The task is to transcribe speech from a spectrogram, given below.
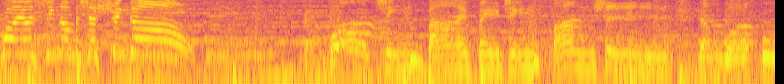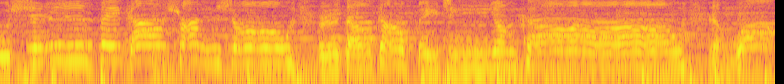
话要行。让我们现在宣告。让我敬拜费尽方式，让我服侍非靠双手，而祷告费尽用口。让我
